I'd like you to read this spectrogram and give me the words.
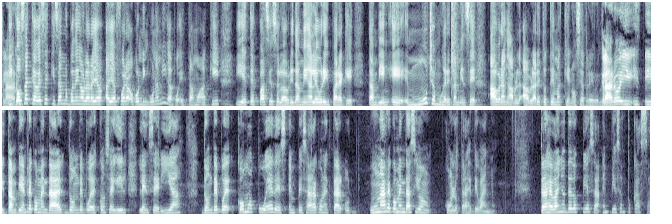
y cosas que a veces quizás no pueden hablar allá, allá afuera o con ninguna amiga, pues estamos aquí y este espacio se lo abrí también a Leuric para que también eh, muchas mujeres también se abran a, hablar estos temas que no se atreven. Claro, y, y, también recomendar dónde puedes conseguir lencería, dónde puede, cómo puedes empezar a conectar una recomendación con los trajes de baño. Traje de baño de dos piezas, empieza en tu casa.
